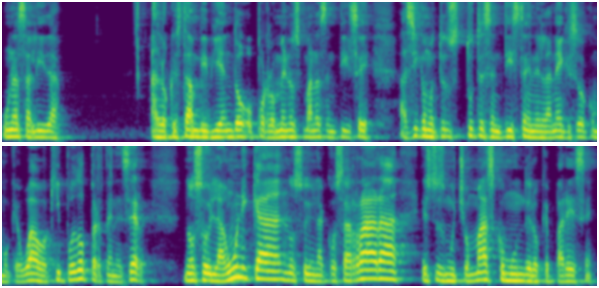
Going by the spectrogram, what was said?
una salida a lo que están viviendo o por lo menos van a sentirse así como tú, tú te sentiste en el anexo, como que, wow, aquí puedo pertenecer. No soy la única, no soy una cosa rara, esto es mucho más común de lo que parece.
